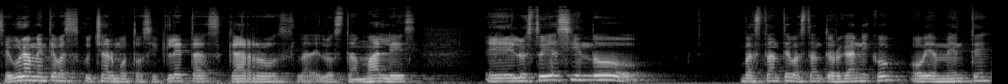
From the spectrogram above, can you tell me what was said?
Seguramente vas a escuchar motocicletas, carros, la de los tamales. Eh, lo estoy haciendo bastante, bastante orgánico, obviamente,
